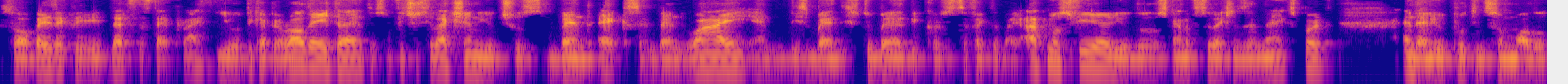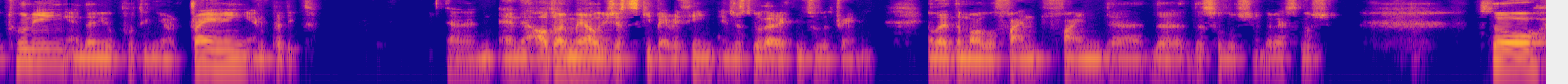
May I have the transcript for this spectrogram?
So basically that's the step, right? You pick up your raw data, do some feature selection, you choose band X and band Y, and this band is too bad because it's affected by atmosphere. You do those kind of selections in the expert, and then you put in some model tuning, and then you put in your training and predict. And, and AutoML, you just skip everything and just go directly to the training and let the model find find the the solution, the best solution. So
